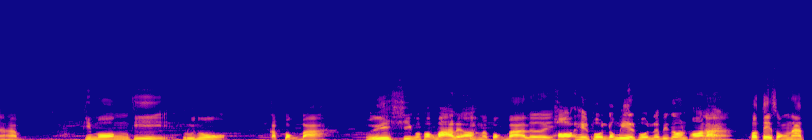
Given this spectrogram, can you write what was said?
นะครับ พี่มองที่บรูโน่กับป็อกบาเฮ้ยฉีกมาพ็อกบาเลยเหรอยิงมาป็อกบาเลย เพราะเหตุผลต้องมีเหตุผลนะพี่ต้นเพราะอะไรอ่าเพราะเตะสองนัด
